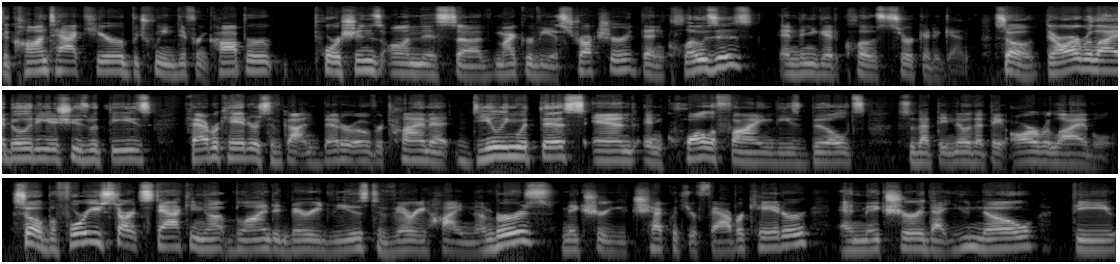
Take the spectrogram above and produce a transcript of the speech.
the contact here between different copper portions on this uh, microvia structure then closes and then you get a closed circuit again. So there are reliability issues with these. Fabricators have gotten better over time at dealing with this and, and qualifying these builds so that they know that they are reliable. So before you start stacking up blind and buried vias to very high numbers, make sure you check with your fabricator and make sure that you know the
